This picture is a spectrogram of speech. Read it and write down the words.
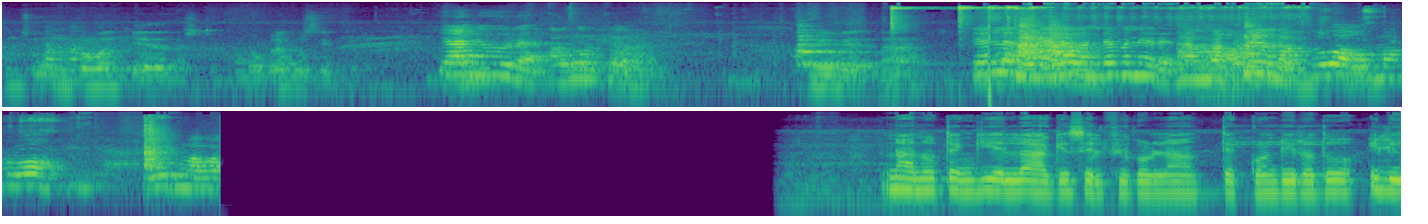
ಒಂಚೂರು ಪ್ರಬಲ್ಕೆ ಇದೆ ಅಷ್ಟೇ ಅದು ಒಬ್ರಿಗೂ ಸಿಗ್ತದೆ ಯಾರು ಇವ್ರ? ನೀವು ಬೇರೆನಾ? ಎಲ್ಲ ಎಲ್ಲ ಒಂದೇ ಮನೆಯವ್ರೆ ನಮ್ಮ ಮಕ್ಳು ಇವ್ರು. ನಾನು ತಂಗಿ ಎಲ್ಲ ಹಾಗೆ ಸೆಲ್ಫಿಗಳನ್ನ ತೆಕ್ಕೊಂಡಿರೋದು ಇಲ್ಲಿ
